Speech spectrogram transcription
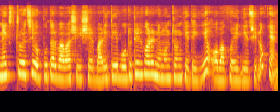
নেক্সট রয়েছে, অপু তার বাবা শিষ্যের বাড়িতে বধূটির ঘরে নিমন্ত্রণ খেতে গিয়ে অবাক হয়ে গিয়েছিল কেন?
